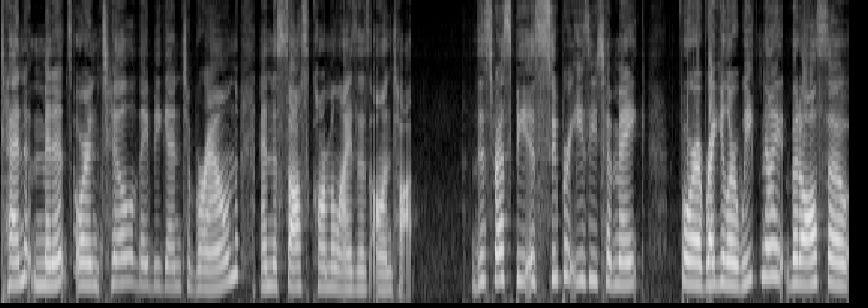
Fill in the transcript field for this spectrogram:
10 minutes or until they begin to brown and the sauce caramelizes on top. This recipe is super easy to make for a regular weeknight, but also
